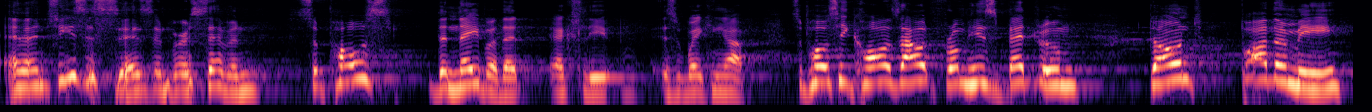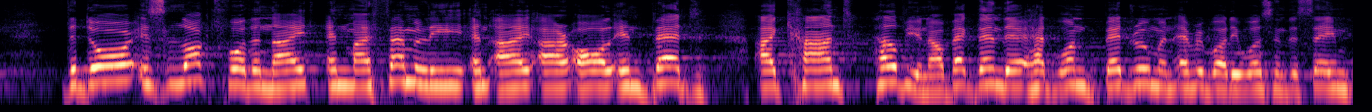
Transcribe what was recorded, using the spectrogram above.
And then Jesus says in verse 7 suppose the neighbor that actually is waking up, suppose he calls out from his bedroom, Don't bother me. The door is locked for the night, and my family and I are all in bed. I can't help you. Now, back then they had one bedroom and everybody was in the same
